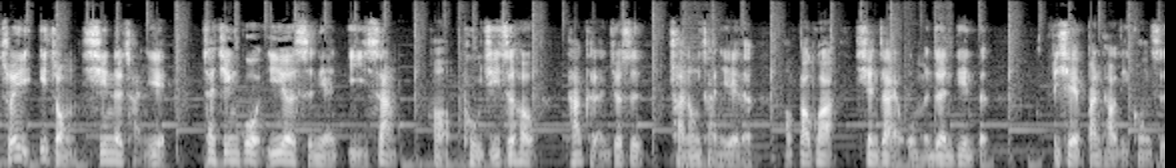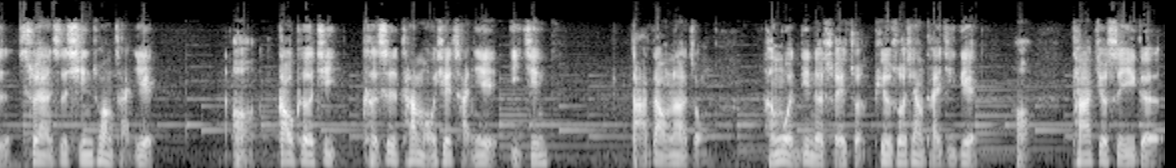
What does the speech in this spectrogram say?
所以一种新的产业，在经过一二十年以上，哦，普及之后，它可能就是传统产业了。哦，包括现在我们认定的一些半导体公司，虽然是新创产业，啊，高科技。可是它某一些产业已经达到那种很稳定的水准，譬如说像台积电，哦，它就是一个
